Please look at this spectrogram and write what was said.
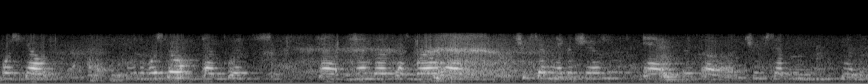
Boy Scout, with the Boy Scout pamphlets and handbook as well as Troop 7 neckerchief and uh, Troop 7 number.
